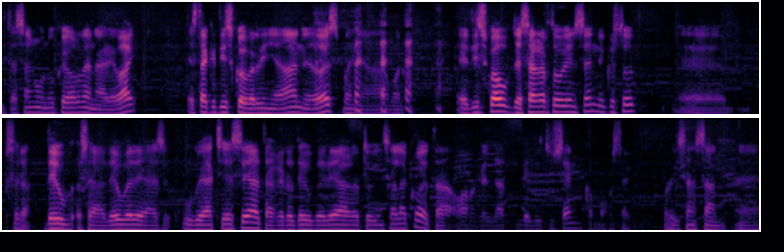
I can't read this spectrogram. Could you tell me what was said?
eta esango nuke ordena ere bai. Ez dakit disko berdina dan edo ez baina bueno. E, disko hau desagertu egin zen nik uste dut eh, zera, DV, o sea, DVD-a ez VHS-a eta gero DVD-a agertu egin zalako eta hor gelditu zen, como, dakit, hori izan zen eh,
